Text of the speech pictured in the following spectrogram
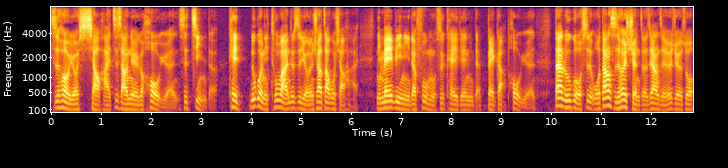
之后有小孩，至少你有一个后援是近的，可以。如果你突然就是有人需要照顾小孩，你 maybe 你的父母是可以给你的 backup 后援。但如果是我当时会选择这样子，就觉得说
